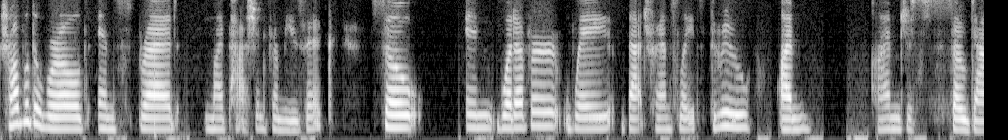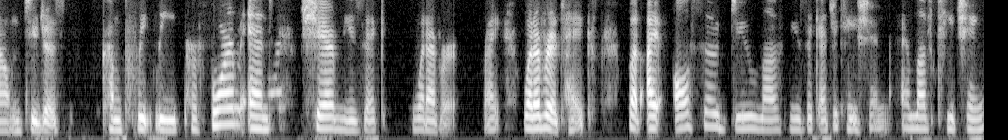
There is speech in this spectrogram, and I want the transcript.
travel the world and spread my passion for music. So in whatever way that translates through, I'm I'm just so down to just completely perform and share music, whatever, right? Whatever it takes. But I also do love music education. I love teaching.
